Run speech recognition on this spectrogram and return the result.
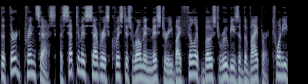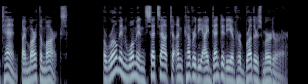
The Third Princess, a Septimus Severus Quistus Roman mystery by Philip Boast Rubies of the Viper 2010 by Martha Marks. A Roman woman sets out to uncover the identity of her brother's murderer.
